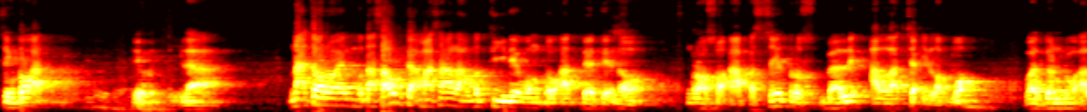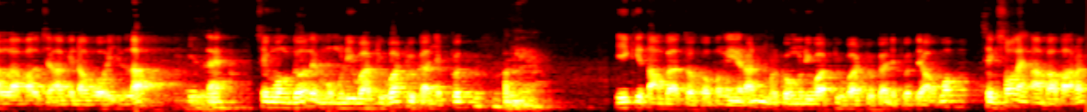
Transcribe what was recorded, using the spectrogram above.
sing taat yo wedi. Lah nak cara ilmu tasawuf gak masalah wedine wong taat dadekno ngerasa apese terus balik Allah ja'illallah wa dhannu alla malja aminallahi illa sing wong dolim muni waduh waduh gak nyebut pangeran iki tambah doko pangeran mergo muni waduh waduh gak nyebut ya Allah sing soleh tambah parek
